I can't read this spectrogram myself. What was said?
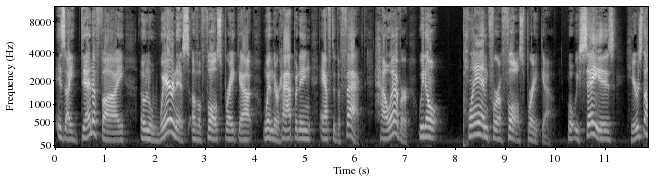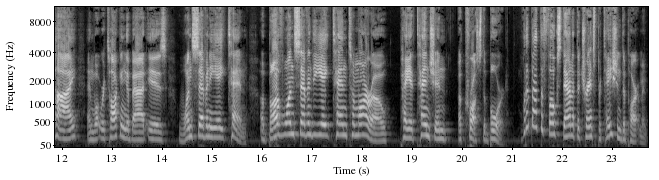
is identify an awareness of a false breakout when they're happening after the fact. However, we don't plan for a false breakout. What we say is, here's the high, and what we're talking about is 178.10. Above 178.10 tomorrow, pay attention across the board. What about the folks down at the transportation department?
